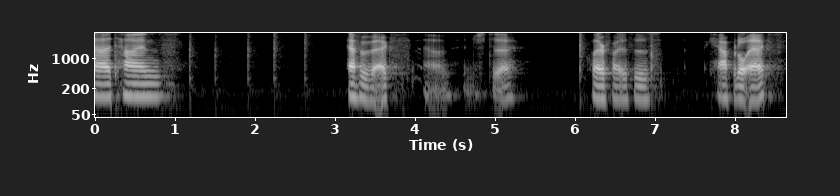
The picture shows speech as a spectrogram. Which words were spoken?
uh, times f of x. Um, and just to clarify, this is capital X,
